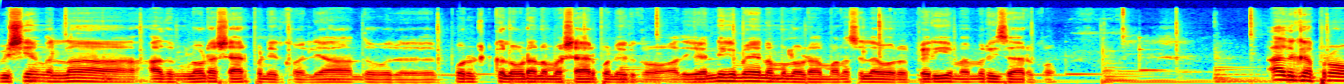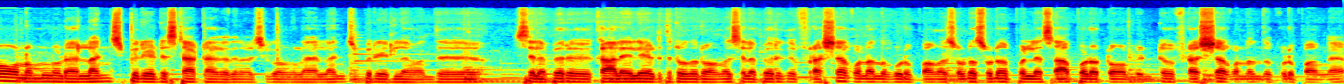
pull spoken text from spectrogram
விஷயங்கள்லாம் அதுங்களோட ஷேர் பண்ணியிருக்கோம் இல்லையா? அந்த ஒரு பொருட்களோட நம்ம ஷேர் பண்ணியிருக்கோம். அது என்றைக்குமே நம்மளோட மனசில் ஒரு பெரிய மெமரிஸாக இருக்கும். அதுக்கப்புறம் நம்மளோட லஞ்ச் பீரியட் ஸ்டார்ட் ஆகுதுன்னு வச்சுக்கோங்களேன். லஞ்ச் பீரியடில் வந்து சில பேர் காலையிலே எடுத்துகிட்டு வந்துடுவாங்க சில பேருக்கு ஃப்ரெஷ்ஷாக கொண்டாந்து கொடுப்பாங்க. சுட சுட பிள்ளை சாப்பிடட்டும் அப்படின்ட்டு ஃப்ரெஷ்ஷாக கொண்டு வந்து கொடுப்பாங்க.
